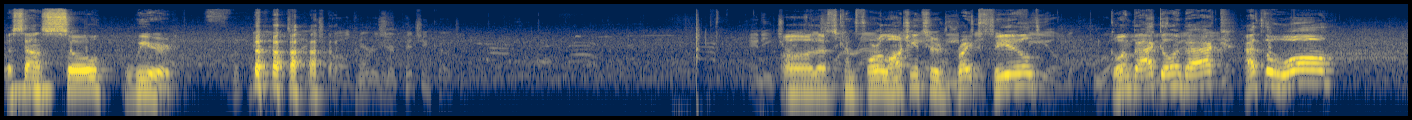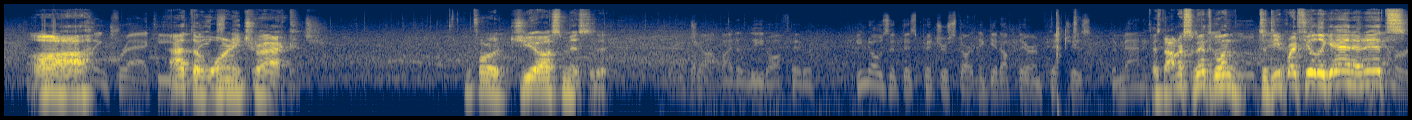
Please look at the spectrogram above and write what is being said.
That sounds so weird. Oh, that's Conforto launching it to right field. Going back, going back. At the wall. Ah, at the warning track. Conforto just misses it. Great job by the leadoff hitter. He knows that this pitcher's starting to get up there in pitches. The There's Dominic Smith going to deep right field again, and it's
